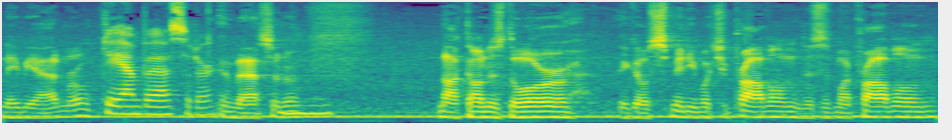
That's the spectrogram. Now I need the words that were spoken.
Navy admiral The ambassador. ambassador. Knocked on his door. They go, Smitty, what's your problem? This is my problem.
